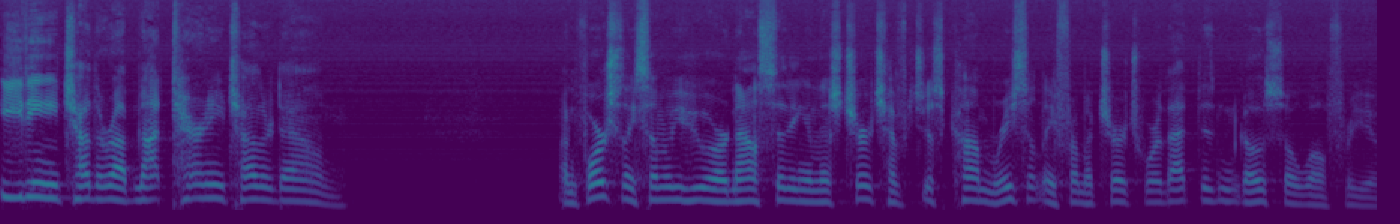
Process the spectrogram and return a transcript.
eating each other up, not tearing each other down. Unfortunately, some of you who are now sitting in this church have just come recently from a church where that didn't go so well for you.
